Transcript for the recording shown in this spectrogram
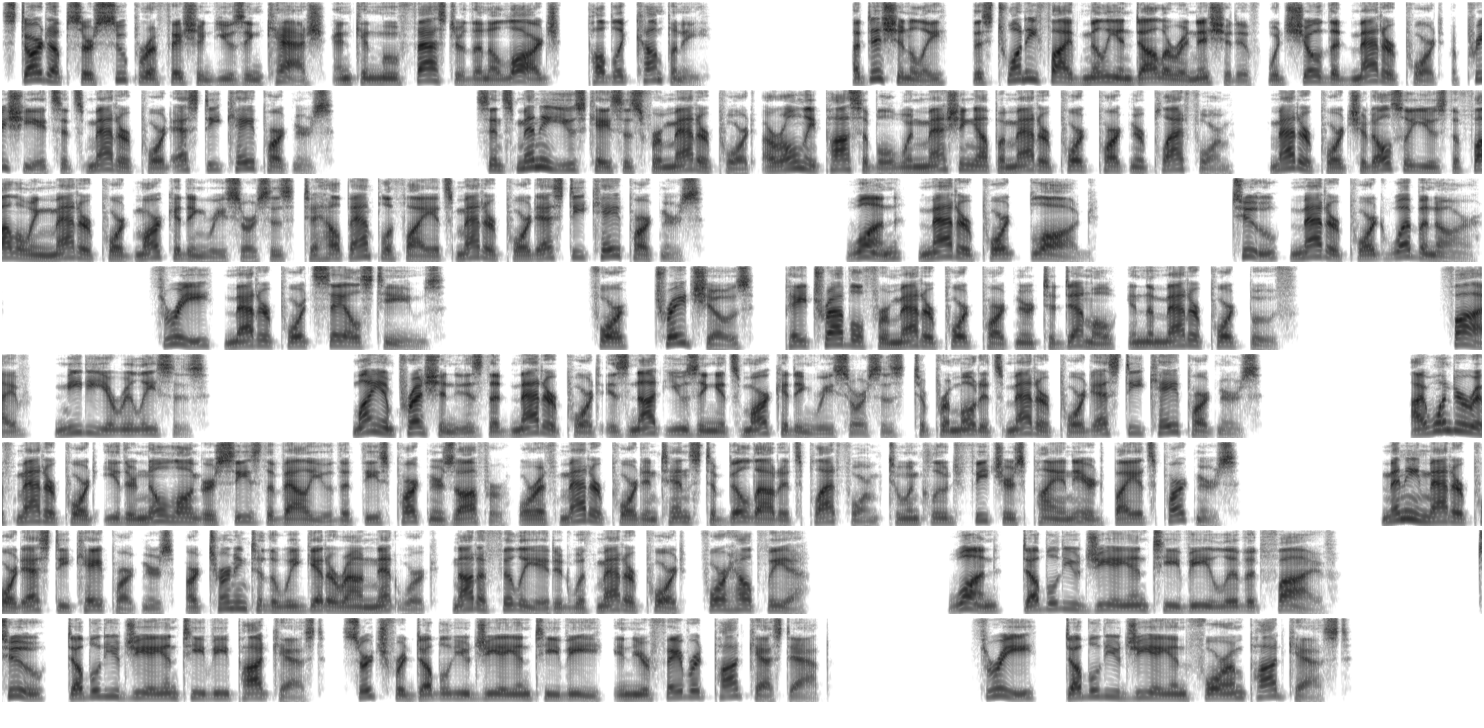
Startups are super efficient using cash and can move faster than a large, public company. Additionally, this $25 million initiative would show that Matterport appreciates its Matterport SDK partners. Since many use cases for Matterport are only possible when mashing up a Matterport partner platform, Matterport should also use the following Matterport marketing resources to help amplify its Matterport SDK partners 1. Matterport blog, 2. Matterport webinar, 3. Matterport sales teams, 4. Trade shows, pay travel for Matterport partner to demo in the Matterport booth, 5. Media releases. My impression is that Matterport is not using its marketing resources to promote its Matterport SDK partners. I wonder if Matterport either no longer sees the value that these partners offer or if Matterport intends to build out its platform to include features pioneered by its partners. Many Matterport SDK partners are turning to the We Get Around network, not affiliated with Matterport, for help via 1. WGAN TV Live at 5. 2. WGAN TV Podcast. Search for WGAN TV in your favorite podcast app. 3. WGAN Forum Podcast.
